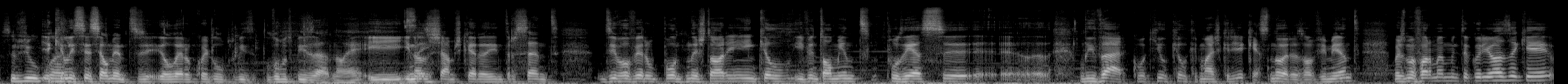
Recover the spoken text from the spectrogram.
surgiu E aquilo essencialmente ele era um coelho lobotomizado, não é? E, e nós achámos que era interessante desenvolver o ponto na história em que ele eventualmente pudesse uh, lidar com aquilo que ele mais queria, que é cenouras, obviamente, mas de uma forma muito curiosa que é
